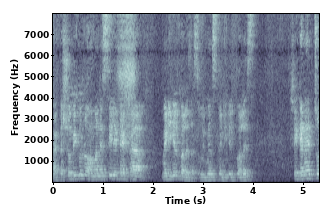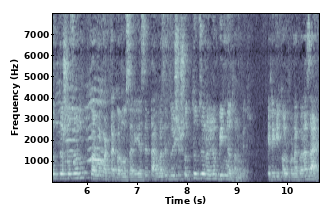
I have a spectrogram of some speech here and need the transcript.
ডাক্তার শফিকুর রহমানের সিলেটে একটা মেডিকেল কলেজ আছে উইমেন্স মেডিকেল কলেজ সেখানে চোদ্দশো জন কর্মকর্তা কর্মচারী আছে তার মাঝে দুইশো সত্তর জন হইল ভিন্ন ধর্মের। এটা কি কল্পনা করা যায়?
